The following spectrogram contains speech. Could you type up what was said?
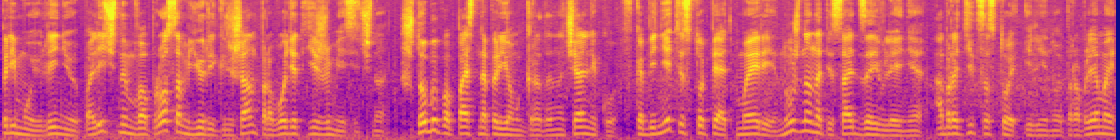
Прямую линию по личным вопросам Юрий Гришан проводит ежемесячно. Чтобы попасть на прием к градоначальнику, в кабинете 105 мэрии нужно написать заявление. Обратиться с той или иной проблемой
